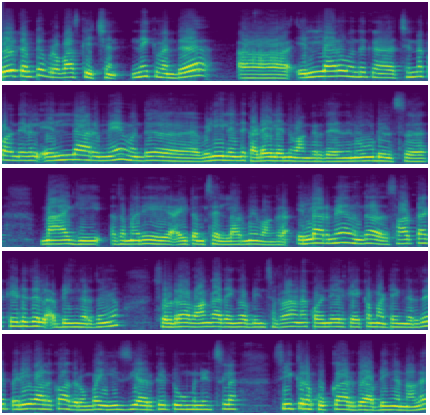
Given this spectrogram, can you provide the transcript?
வெல்கம் டு பிரபாஸ் கிச்சன் இன்னைக்கு வந்து எல்லாரும் வந்து க சின்ன குழந்தைகள் எல்லாருமே வந்து வெளியிலேருந்து கடையிலேருந்து வாங்குறது இந்த நூடுல்ஸு மேகி அது மாதிரி ஐட்டம்ஸ் எல்லாருமே வாங்குறா. எல்லாருமே வந்து அதை சாப்பிட்டா கெடுதல் அப்படிங்கிறதையும் சொல்கிறா வாங்காதீங்க அப்படின்னு சொல்கிறா ஆனால் குழந்தைகள் கேட்க மாட்டேங்கிறது. பெரியவாளுக்கும் அது ரொம்ப ஈஸியாக இருக்குது டூ மினிட்ஸில் சீக்கிரம் குக்காருது அப்படிங்கிறனால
